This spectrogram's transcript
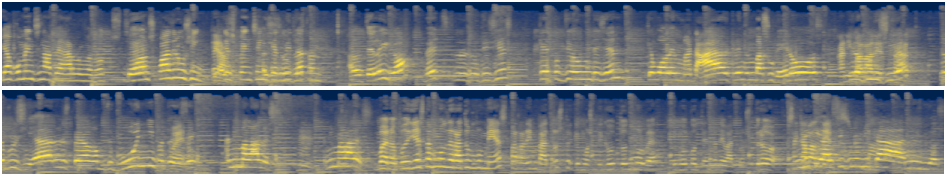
ja comencen a pegar-los a tots. Sí. Doncs quatre o cinc, Ja. perquè es pensen Això que tots veritat. estan... A la tele jo veig les notícies que tot hi ha un de gent que volen matar, cremen basureros... i la Animalades, policia- Tat. La policia les pega cops de puny i fa tot Bueno. això. Animalades. Animalades. Bueno, podria estar molt de rato un mes parlant amb vosaltres perquè m'ho expliqueu tot molt bé. Estic molt contenta de vosaltres. Però s'acaba el temps. estic una mica nerviós.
